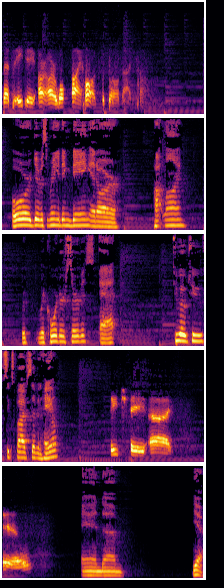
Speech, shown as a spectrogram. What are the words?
That's H-A-R-R-Y hogfootball.com. or give us a ring a ding ding at our hotline re- recorder service at 202 657 HAIL. H A I L. And, um, yeah,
